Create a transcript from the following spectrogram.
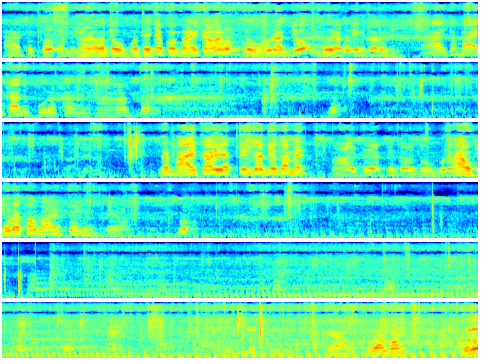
હા હવે તો ઊભો થઈ જાય કોઈ બાઇક આવે ને તો ઊભું રાખજો હું એક્ટિંગ કરું. હા એ તો બાઇક આવે પૂરા ખાવું હા એટલે બાઈક આવી એક્ટિંગ કરજો તમે. હા એ તો એક્ટિંગ કરો તો ઊભું હા ઊભું રખાવ બાઈક તો હું. રાખો બોલો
